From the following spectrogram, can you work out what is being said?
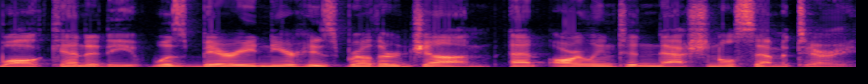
while Kennedy was buried near his brother John at Arlington National Cemetery.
